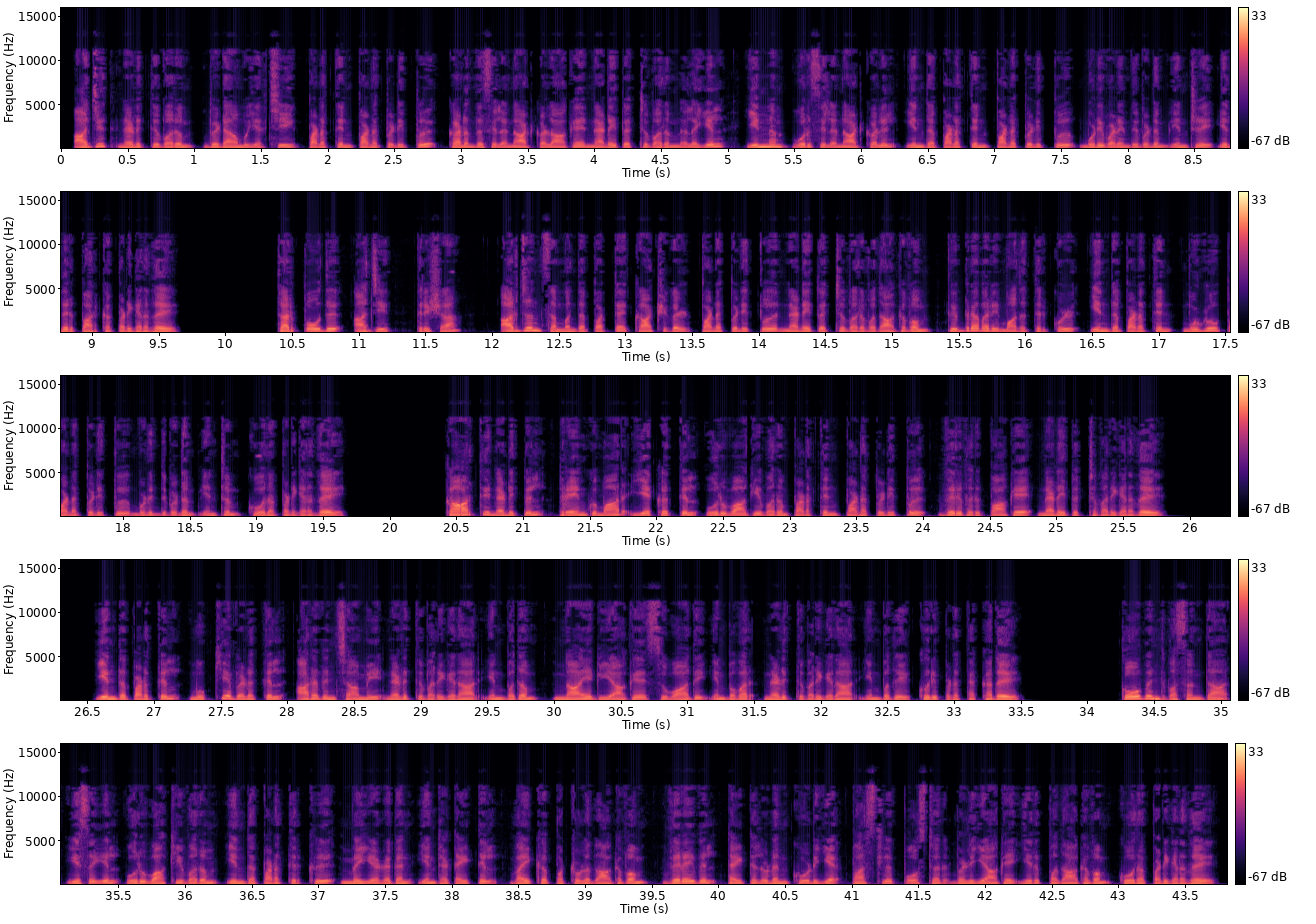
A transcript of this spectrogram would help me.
அஜித் நடித்து வரும் விடாமுயற்சி படத்தின் படப்பிடிப்பு கடந்த சில நாட்களாக நடைபெற்று வரும் நிலையில் இன்னும் ஒரு சில நாட்களில் இந்த படத்தின் படப்பிடிப்பு முடிவடைந்துவிடும் என்று எதிர்பார்க்கப்படுகிறது. தற்போது அஜித் த்ரிஷா அர்ஜுன் சம்பந்தப்பட்ட காட்சிகள் படப்பிடிப்பு நடைபெற்று வருவதாகவும் பிப்ரவரி மாதத்திற்குள் இந்த படத்தின் முழு படப்பிடிப்பு முடிந்துவிடும் என்றும் கூறப்படுகிறது. கார்த்தி நடிப்பில் பிரேம்குமார் இயக்கத்தில் உருவாகி வரும் படத்தின் படப்பிடிப்பு விறுவிறுப்பாக நடைபெற்று வருகிறது. இந்த படத்தில் முக்கிய வேடத்தில் அரவிந்த் சாமி நடித்து வருகிறார் என்பதும் நாயகியாக சுவாதி என்பவர் நடித்து வருகிறார் என்பது குறிப்பிடத்தக்கது. கோவிந்த் வசந்தா இசையில் உருவாக்கி வரும் இந்த படத்திற்கு மெய்யழகன் என்ற டைட்டில் வைக்கப்பட்டுள்ளதாகவும் விரைவில் டைட்டிலுடன் கூடிய பஸ்ல போஸ்டர் வெளியாக இருப்பதாகவும் கூறப்படுகிறது.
